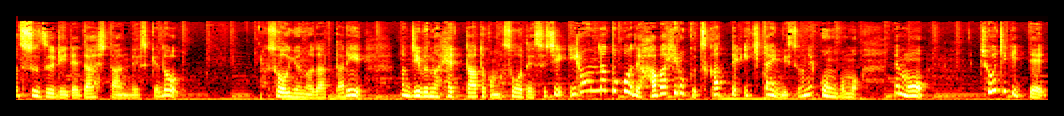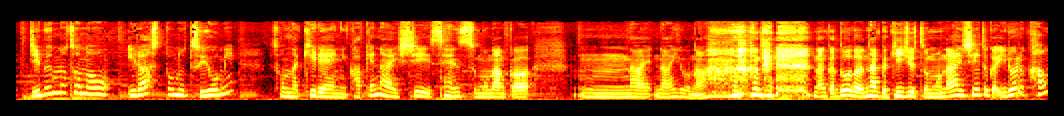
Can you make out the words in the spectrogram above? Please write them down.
すずりで出したんですけど、そういうのだったり、自分のヘッダーとかもそうですし、いろんなところで幅広く使っていきたいんですよね、今後も。でも、正直言って自分のそのイラストの強みそんな綺麗に描けないし、センスもなんか、うん、ない、ないよな。で、なんかどうだろう、なんか技術もないし、とかいろいろ考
